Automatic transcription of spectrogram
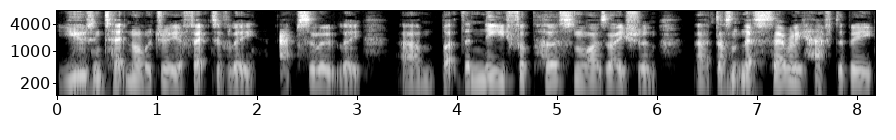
using technology effectively, absolutely, um, but the need for personalisation uh, doesn't necessarily have to be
